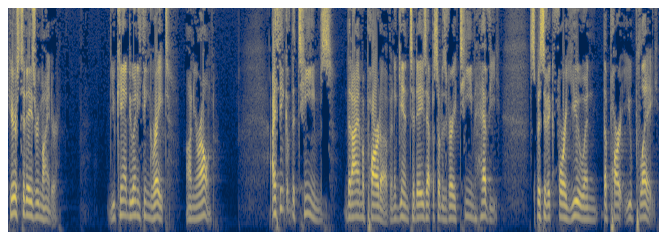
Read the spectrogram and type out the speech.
Here's today's reminder you can't do anything great on your own. I think of the teams that I am a part of. And again, today's episode is very team heavy, specific for you and the part you play.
